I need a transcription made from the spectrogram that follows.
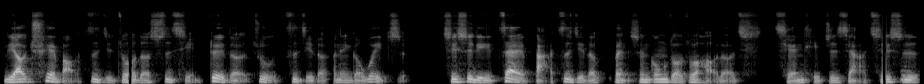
你要确保自己做的事情对得住自己的那个位置。其实你在把自己的本身工作做好的前前提之下，其实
